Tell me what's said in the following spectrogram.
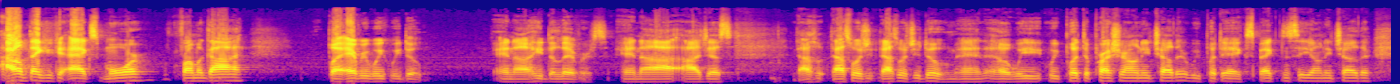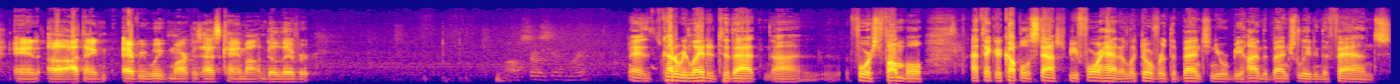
I don't think you can ask more from a guy, but every week we do, and uh, he delivers. And uh, I just that's that's what you, that's what you do, man. Uh, we we put the pressure on each other, we put the expectancy on each other, and uh, I think every week Marcus has came out and delivered. It's kind of related to that uh, forced fumble. I think a couple of snaps beforehand, I looked over at the bench and you were behind the bench leading the fans,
